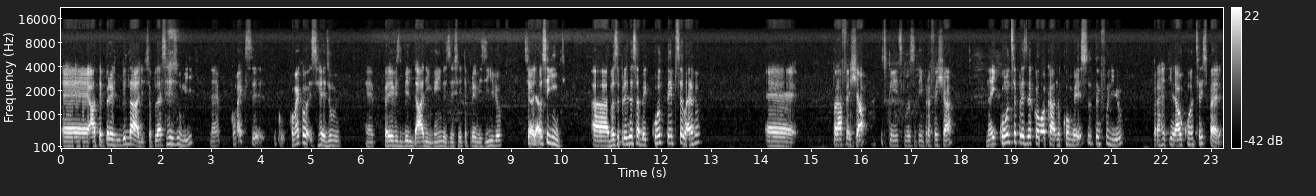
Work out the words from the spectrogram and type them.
é, a ter previsibilidade. Se eu pudesse resumir, né? Como é que você, como é que se resume é, previsibilidade em vendas, receita previsível. Você olhar é o seguinte, uh, você precisa saber quanto tempo você leva é, para fechar os clientes que você tem para fechar, né, e quanto você precisa colocar no começo do teu funil para retirar o quanto você espera.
